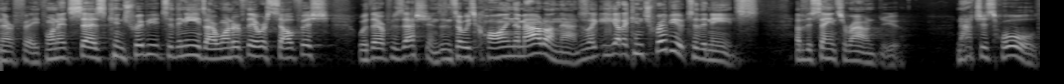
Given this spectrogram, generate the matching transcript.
their faith. When it says contribute to the needs, I wonder if they were selfish with their possessions. And so he's calling them out on that. He's like you got to contribute to the needs of the saints around you, not just hold.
